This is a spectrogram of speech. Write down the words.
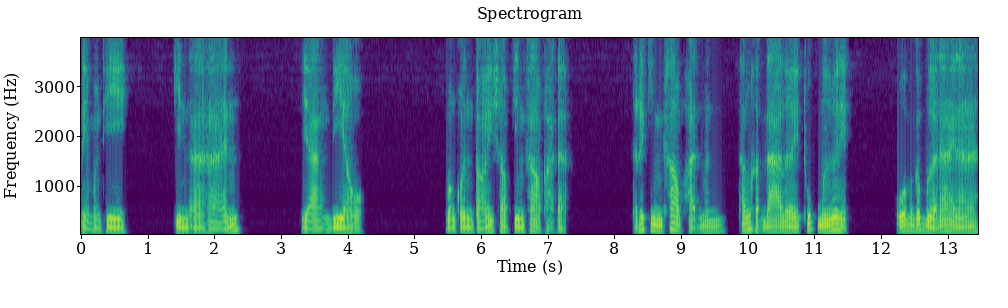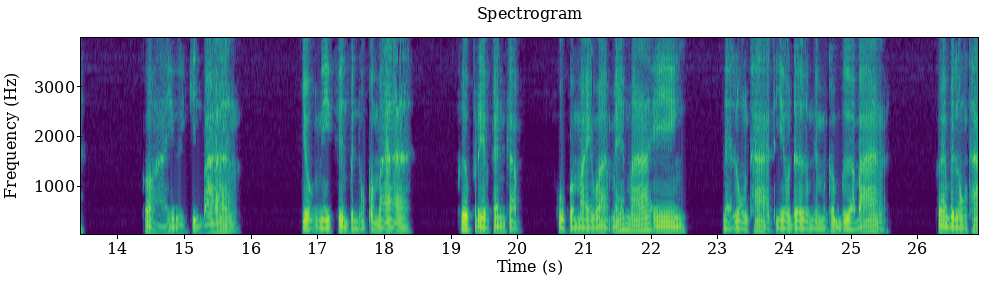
เนี่ยบางที กินอาหาร อย่างเดียว บางคนต่อให้ชอบกินข้าวผัดอะแต่ถ้ากินข้าวผัดมันทั้งสัปดาห์เลยทุกมื้อเนี่ยโอ้มันก็เบื่อได้นะ ก็หาอย่างอื่นกินบ้าง ยกนี้ขึ้นเป็นอุปมา เพื่อเปรียบกันกับอุปมาว่าแม้ม้าเองแม่ลงท่าเดียวเดิมเนี่ยมันก็เบื่อบ้าง ก็ไปลงท่า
